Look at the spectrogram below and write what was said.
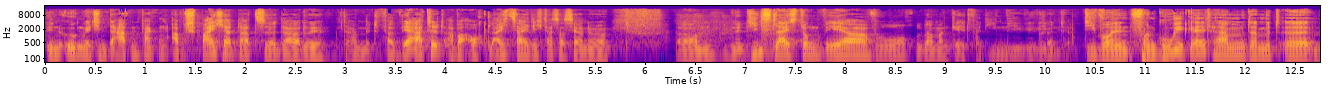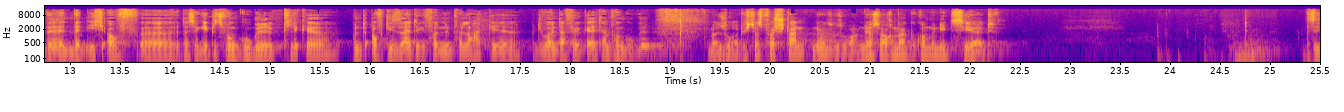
in irgendwelchen Datenbanken abspeichert, dazu, dadurch, damit verwertet, aber auch gleichzeitig, dass das ja eine ähm, eine Dienstleistung wäre, worüber man Geld verdienen wie, wie, wie. könnte. Die wollen von Google Geld haben, damit, äh, wenn, wenn ich auf äh, das Ergebnis von Google klicke und auf die Seite von dem Verlag gehe, die wollen dafür Geld haben von Google? So habe ich das verstanden. Also so haben die das auch immer kommuniziert. Also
